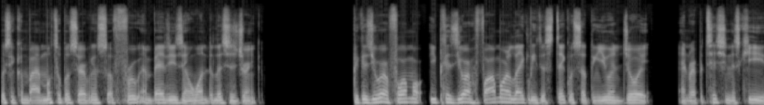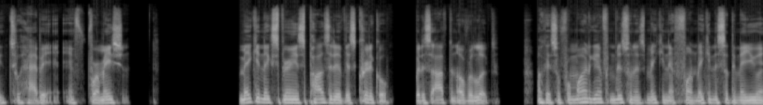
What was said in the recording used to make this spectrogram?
which can combine multiple servings of fruit and veggies in one delicious drink because you are far more because you are far more likely to stick with something you enjoy and repetition is key to habit formation. Making the experience positive is critical, but it's often overlooked. Okay, so for mine again from this one is making it fun, making it something that you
